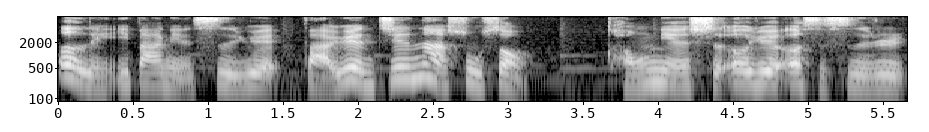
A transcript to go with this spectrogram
二零一八年四月，法院接纳诉讼。同年十二月二十四日，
